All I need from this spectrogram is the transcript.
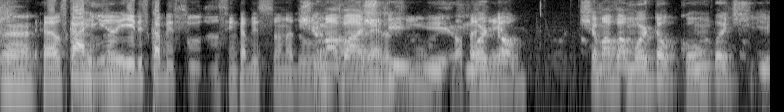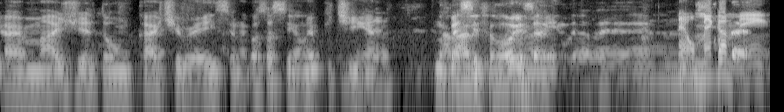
é. é. os carrinhos e eles cabeçudos, assim, cabeçona do. Chamava, do acho zero, que. Assim, Mortal. Chamava Mortal Kombat Armageddon Kart Race, um negócio assim, eu lembro que tinha. É no Caralho, PS2 ainda. É... é, o Mega Man.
